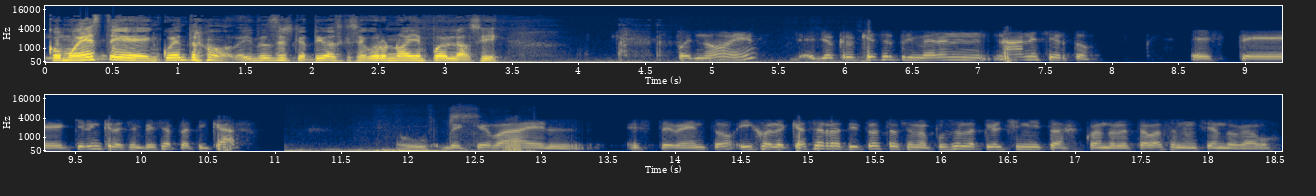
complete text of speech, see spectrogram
Como este encuentro de industrias creativas que seguro no hay en Puebla, ¿o sí? Pues no, ¿eh? Yo creo que es el primero en... No, no es cierto. Este, ¿quieren que les empiece a platicar? ¿De qué va el este evento? Híjole, que hace ratito hasta se me puso la piel chinita cuando lo estabas anunciando, Gabo.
